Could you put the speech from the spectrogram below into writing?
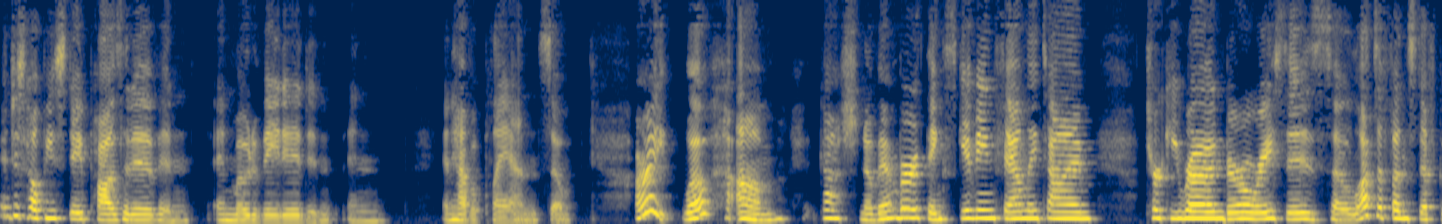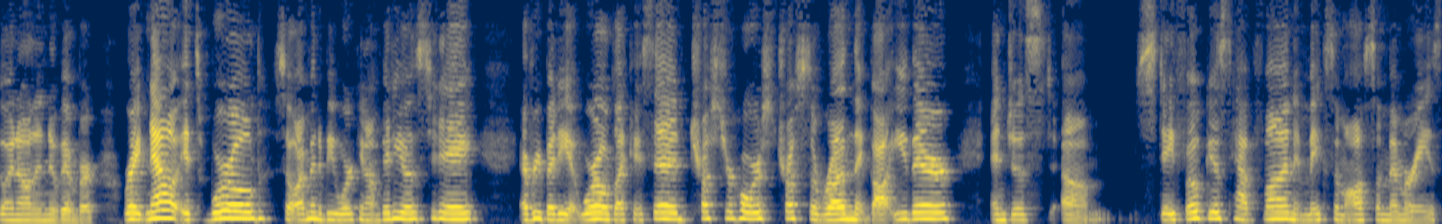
and just help you stay positive and and motivated and and and have a plan. So all right. Well, um gosh, November, Thanksgiving, family time, turkey run, barrel races, so lots of fun stuff going on in November. Right now it's World, so I'm going to be working on videos today. Everybody at World, like I said, trust your horse, trust the run that got you there, and just um, stay focused, have fun, and make some awesome memories.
